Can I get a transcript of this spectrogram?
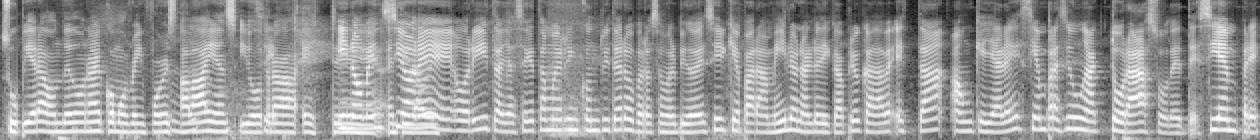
supiera dónde donar, como Rainforest Alliance y otras este, y no entidades. mencioné ahorita, ya sé que estamos en rincón tuitero, pero se me olvidó decir que para mí Leonardo DiCaprio cada vez está, aunque ya le siempre ha sido un actorazo desde siempre,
